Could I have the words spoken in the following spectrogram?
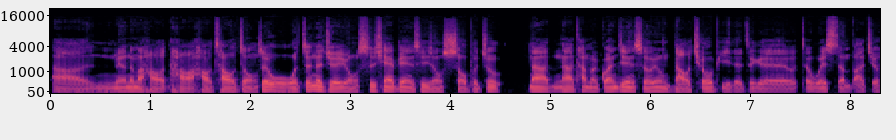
啊、没有那么好好好操纵，所以我，我真的觉得勇士现在变成是一种守不住。那那他们关键时候用倒球皮的这个的 wisdom 把球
